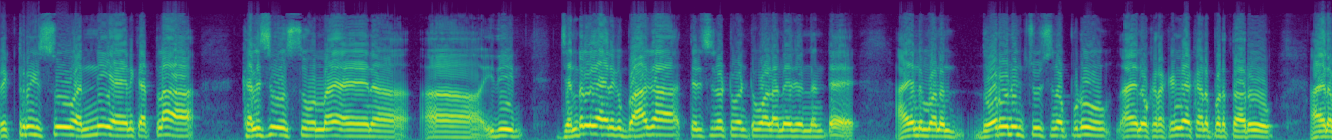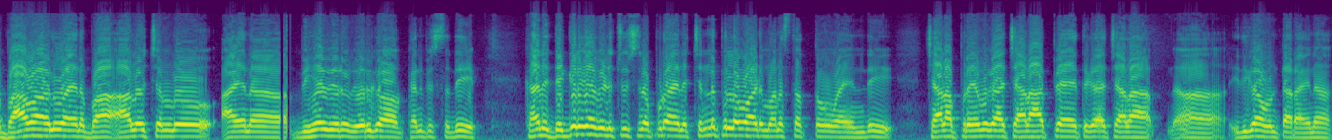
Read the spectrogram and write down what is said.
విక్టరీస్ అన్నీ ఆయనకి అట్లా కలిసి వస్తూ ఉన్నాయి. ఆయన ఇది జనరల్గా ఆయనకు బాగా తెలిసినటువంటి వాళ్ళు అనేది ఏంటంటే ఆయన మనం దూరం నుంచి చూసినప్పుడు ఆయన ఒక రకంగా కనపడతారు. ఆయన భావాలు ఆయన బా ఆలోచనలు ఆయన బిహేవియర్ వేరుగా కనిపిస్తుంది. కానీ దగ్గరగా వెళ్ళి చూసినప్పుడు ఆయన చిన్నపిల్లవాడి మనస్తత్వం అయింది. చాలా ప్రేమగా చాలా ఆప్యాయతగా చాలా ఇదిగా ఉంటారు ఆయన.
